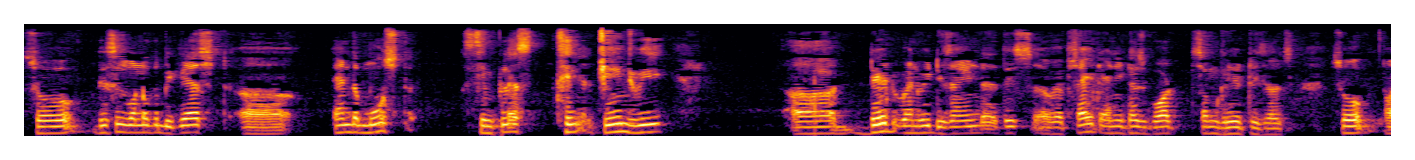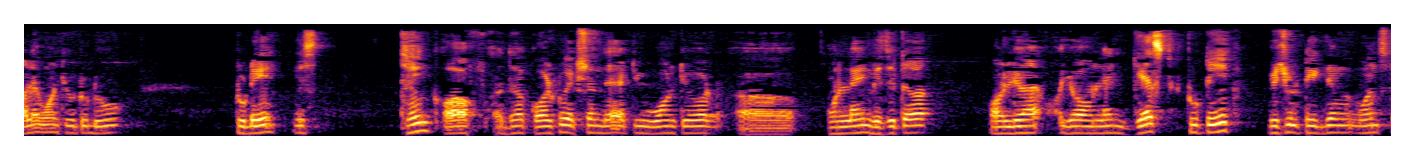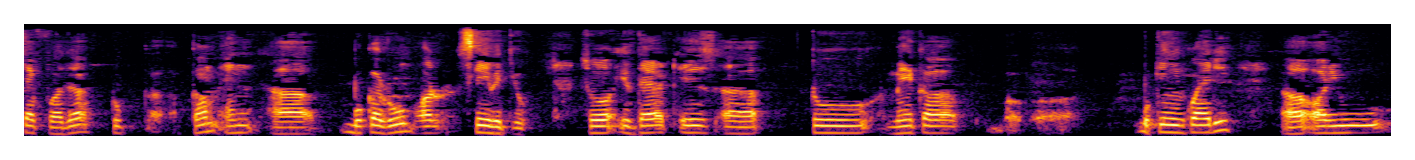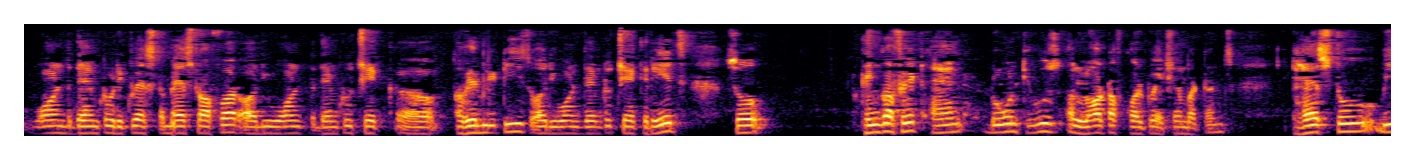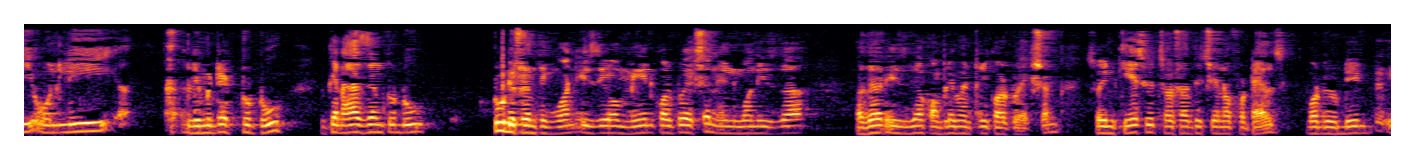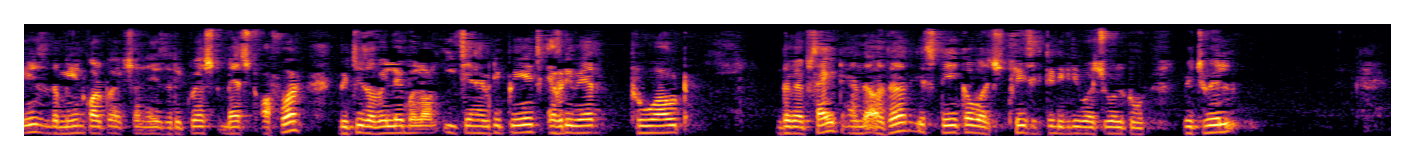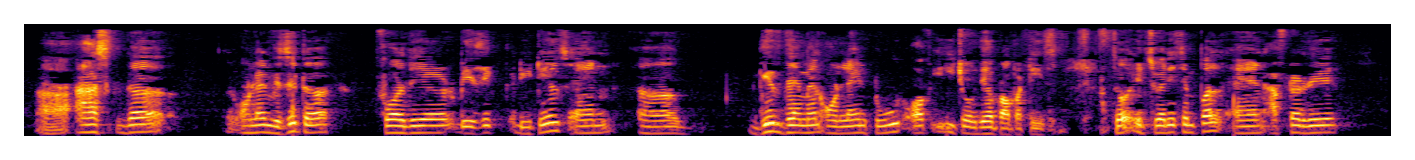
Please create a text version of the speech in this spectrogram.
So this is one of the biggest uh, and the most simplest thing change we uh, did when we designed this uh, website and it has got some great results. So all I want you to do today is think of the call to action that you want your uh, online visitor or your, your online guest to take which will take them one step further to uh, come and uh, book a room or stay with you. So if that is to make a booking inquiry uh, or you want them to request a best offer or you want them to check uh, availabilities or you want them to check rates. So think of it and don't use a lot of call to action buttons. It has to be only limited to two. You can ask them to do two different things. One is your main call to action and one is the other is the complementary call to action so in case with Svanti chain of hotels what we did is the main call to action is request best offer which is available on each and every page everywhere throughout the website. And the other is take a 360 degree virtual tour which will uh, ask the online visitor for their basic details and uh, give them an online tour of each of their properties. So it's very simple and after they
